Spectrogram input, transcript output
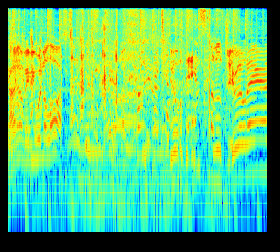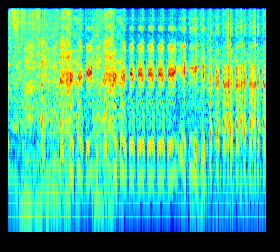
don't know, maybe you wouldn't have lost. Do a little dance? A little Do a little dance.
